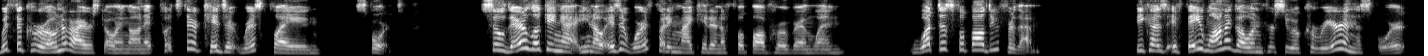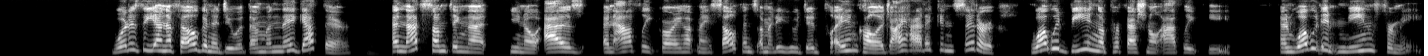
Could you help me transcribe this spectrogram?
with the coronavirus going on, it puts their kids at risk playing sports. So they're looking at, you know, is it worth putting my kid in a football program when what does football do for them? Because if they want to go and pursue a career in the sport, what is the NFL going to do with them when they get there? And that's something that, you know, as an athlete growing up myself and somebody who did play in college, I had to consider what would being a professional athlete be and what would it mean for me?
